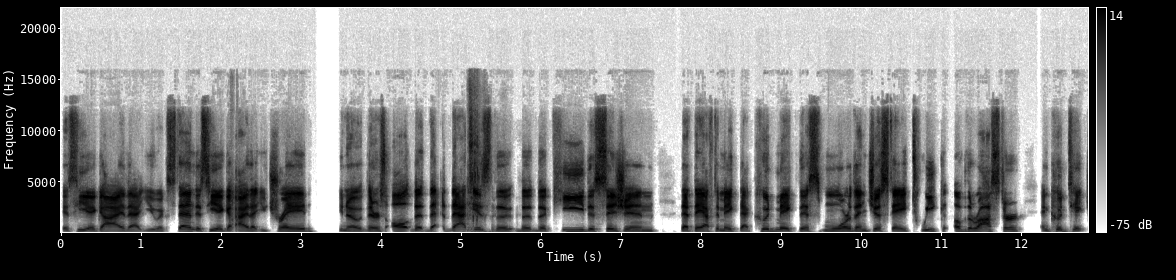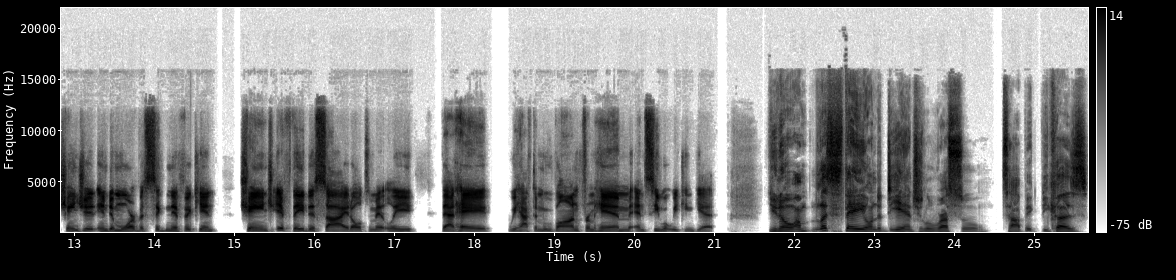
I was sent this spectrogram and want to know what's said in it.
Is he a guy that you extend? Is he a guy that you trade? You know, there's all that that, that is the the the key decision that they have to make that could make this more than just a tweak of the roster and could take change it into more of a significant change if they decide ultimately that hey, we have to move on from him and see what we can get. You know, I'm let's stay on the D'Angelo Russell topic because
